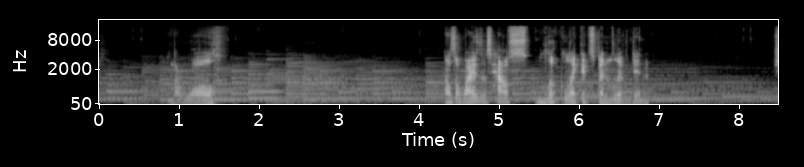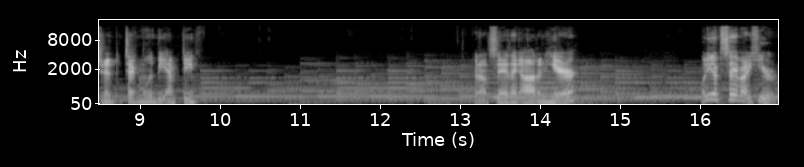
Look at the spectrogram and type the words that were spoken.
on the wall? Also, why does this house look like it's been lived in? Shouldn't it technically be empty? I don't see anything odd in here. What do you have to say about here?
